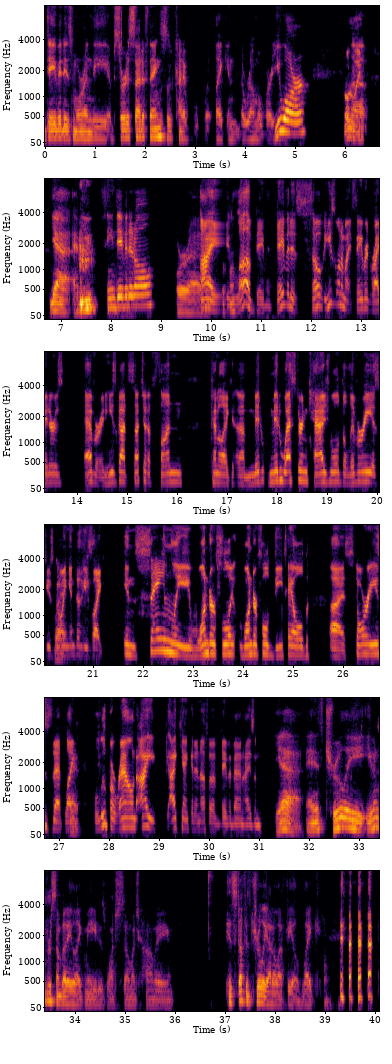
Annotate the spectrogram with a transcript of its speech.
David is more on the absurdist side of things, kind of like in the realm of where you are. Totally. Uh, yeah, have you seen David at all? Or uh, I love David. David is so he's one of my favorite writers ever, and he's got such a fun kind of like uh, mid midwestern casual delivery as he's Right. going into these like insanely wonderful, wonderful, detailed uh, stories that like Right. loop around. I I can't get enough of David Van Huysen. Yeah, and it's truly even for somebody like me who's watched so much comedy, his stuff is truly out of left field. Like,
